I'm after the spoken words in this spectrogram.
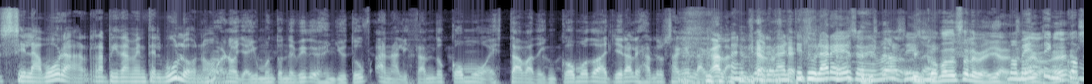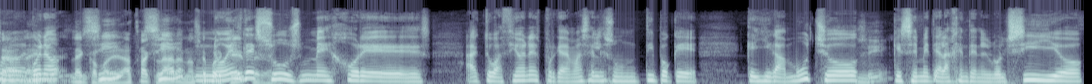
se elabora rápidamente el bulo, ¿no? Bueno, y hay un montón de vídeos en YouTube analizando cómo estaba de incómodo ayer Alejandro Sanz en la gala. Verdad, el titular es eso, además. sí, sí. Incómodo se le veía. Momento luego, ¿eh? O sea, incómodo, la, bueno, la, incomodidad sí, está clara, sí, no sé por qué. es de pero- sus mejores actuaciones, porque además él es un tipo que, que llega mucho, Sí. que se mete a la gente en el bolsillo,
